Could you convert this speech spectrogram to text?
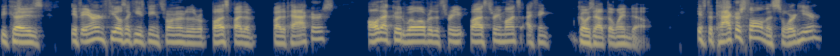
because if Aaron feels like he's being thrown under the bus by the by the Packers, all that goodwill over the three last three months, I think goes out the window. If the Packers fall on the sword here,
